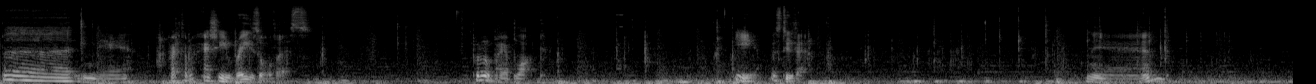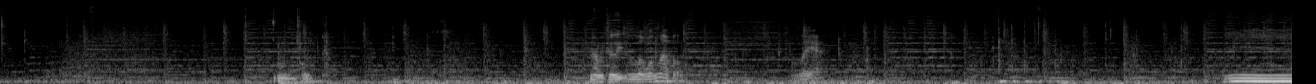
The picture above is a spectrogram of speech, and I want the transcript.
But, nah. In fact, I might actually raise all this. Put it up by a block. Yeah, let's do that. And... Nope. Now we delete the lower level. Layer. And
